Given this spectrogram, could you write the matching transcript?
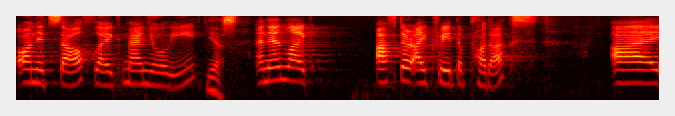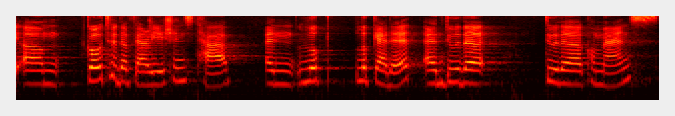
on itself like manually, Yes. and then like after I create the products, I um, go to the variations tab and look look at it and do the do the commands.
